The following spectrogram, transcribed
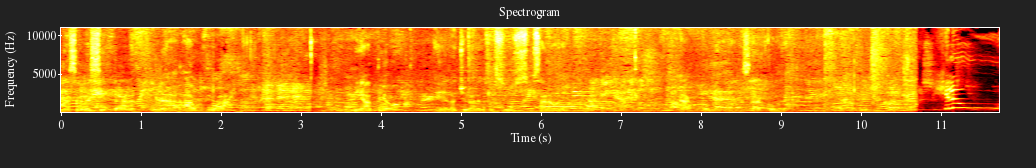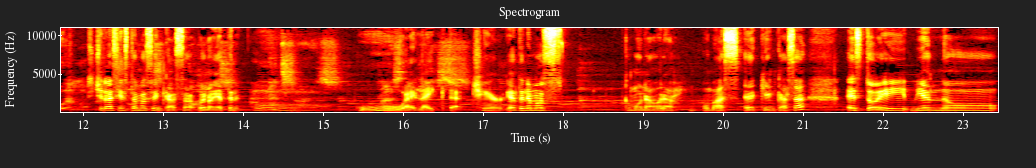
una cervecita, una agua, mi apio, y a la chula le gusta sus zanahoria. A comer, a comer. Hello. Chulas, ya estamos en casa. Bueno, ya tenemos. Oh, I like that chair. Ya tenemos como una hora o más aquí en casa. Estoy viendo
